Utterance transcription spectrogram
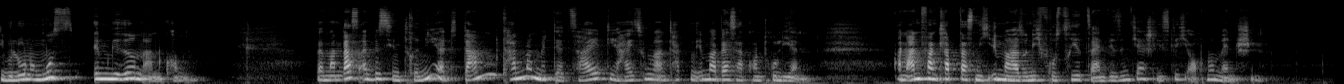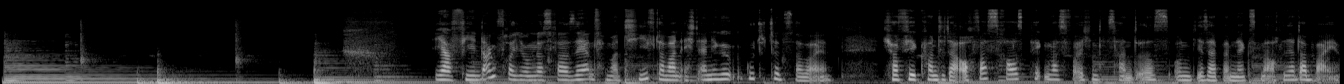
Die Belohnung muss im Gehirn ankommen. Wenn man das ein bisschen trainiert, dann kann man mit der Zeit die Heißhungerattacken immer besser kontrollieren. Am Anfang klappt das nicht immer, also nicht frustriert sein. Wir sind ja schließlich auch nur Menschen. Ja, vielen Dank, Frau Jung. Das war sehr informativ. Da waren echt einige gute Tipps dabei. Ich hoffe, ihr konntet da auch was rauspicken, was für euch interessant ist und ihr seid beim nächsten Mal auch wieder dabei.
